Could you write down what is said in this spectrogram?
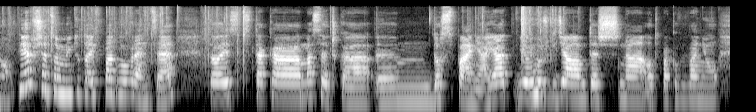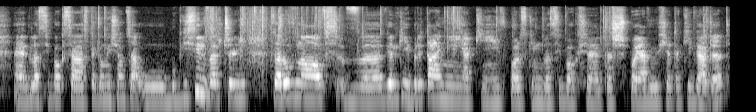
O, pierwsze co mi tutaj wpadło w ręce to jest taka maseczka ym, do spania. Ja ją już widziałam też na odpakowywaniu e, Glossy Boxa z tego miesiąca u Boogie Silver, czyli zarówno w, w, Wielkiej Brytanii, jak i w polskim Glossy Boxie też pojawił się taki gadżet.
